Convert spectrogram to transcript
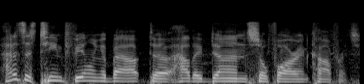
How does this team feeling about uh, how they've done so far in conference?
